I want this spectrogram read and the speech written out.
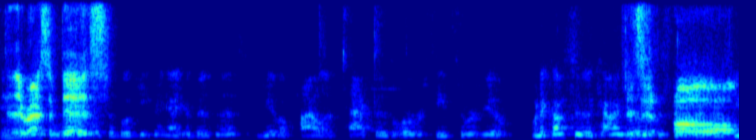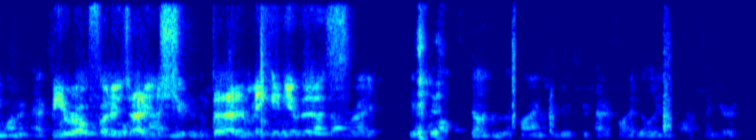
And then the rest of this. The bookkeeping at your business, do you have a pile of taxes or receipts to review? When it comes to the accounting. This is services for all you want an expert B-roll that will be footage. I didn't shoot- the I didn't make any of this. Right. We have helped dozens of clients reduce their tax liability in the past ten years.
